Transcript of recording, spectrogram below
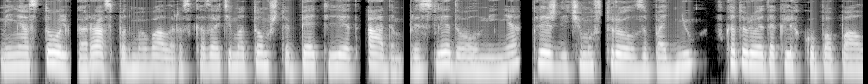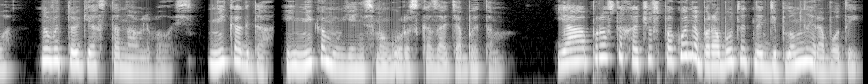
Меня столько раз подмывало рассказать им о том, что пять лет Адам преследовал меня, прежде чем устроил западню, в которую я так легко попала – но в итоге останавливалась. Никогда и никому я не смогу рассказать об этом. Я просто хочу спокойно поработать над дипломной работой,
